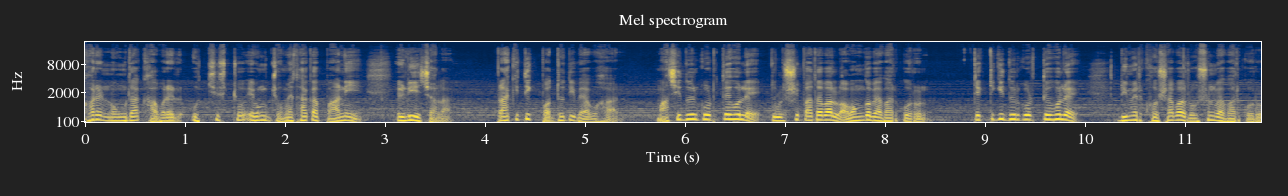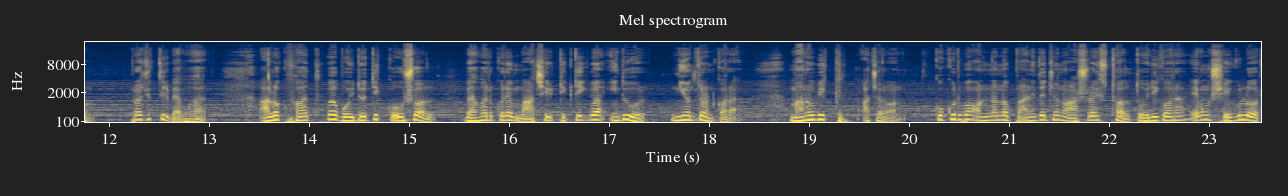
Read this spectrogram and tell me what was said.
ঘরে নোংরা খাবারের উচ্ছিষ্ট এবং জমে থাকা পানি এড়িয়ে চলা, প্রাকৃতিক পদ্ধতি ব্যবহার, মাছি দূর করতে হলে তুলসী পাতা বা লবঙ্গ ব্যবহার করুন, টিকটিকি দূর করতে হলে ডিমের খোসা বা রসুন ব্যবহার করুন। প্রযুক্তির ব্যবহার। আলোকফাত বা বৈদ্যুতিক কৌশল ব্যবহার করে মাছির টিকটিক বা ইঁদুর নিয়ন্ত্রণ করা, মানবিক আচরণ, কুকুর বা অন্যান্য প্রাণীদের জন্য আশ্রয়স্থল তৈরি করা এবং সেগুলোর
